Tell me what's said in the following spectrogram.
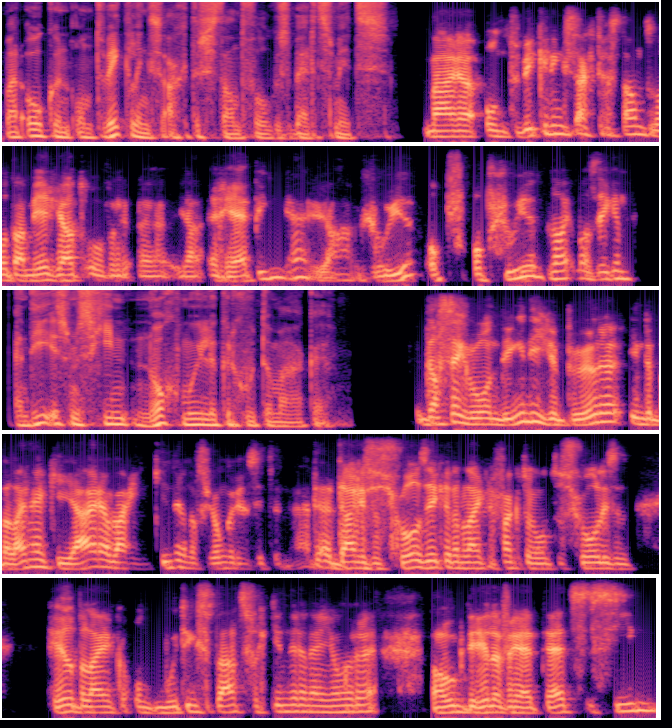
maar ook een ontwikkelingsachterstand volgens Bert Smits. Maar uh, ontwikkelingsachterstand, wat dan meer gaat over uh, ja, rijping, hè, ja, groeien, op, opgroeien, zal ik maar zeggen. En die is misschien nog moeilijker goed te maken. Dat zijn gewoon dingen die gebeuren in de belangrijke jaren waarin kinderen of jongeren zitten. Daar is de school zeker een belangrijke factor, want de school is een heel belangrijke ontmoetingsplaats voor kinderen en jongeren. Maar ook de hele vrije tijdsscene,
